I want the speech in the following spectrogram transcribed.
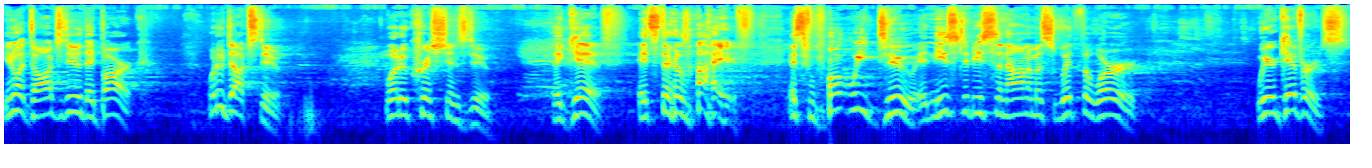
You know what dogs do? They bark. What do ducks do? What do Christians do? They give. It's their life. It's what we do. It needs to be synonymous with the word. We are givers.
